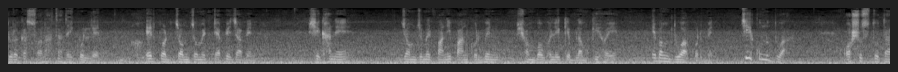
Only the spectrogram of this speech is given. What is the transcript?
দুরাকা সলাত আদায় করলেন। এরপর জমজমের ট্যাপে যাবেন। সেখানে জমজমের পানি পান করবেন। সম্ভব হলে কেবলামুখী হয়ে এবং দোয়া করবেন। যে কোনো দোয়া। অসুস্থতা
